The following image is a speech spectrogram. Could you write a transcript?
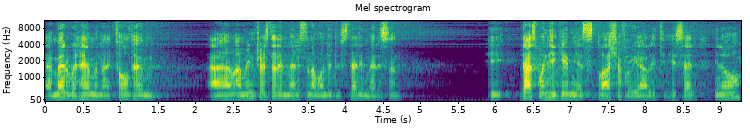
I met with him and I told him, um, I'm interested in medicine. I wanted to study medicine. He, that's when he gave me a splash of reality. He said, You know,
